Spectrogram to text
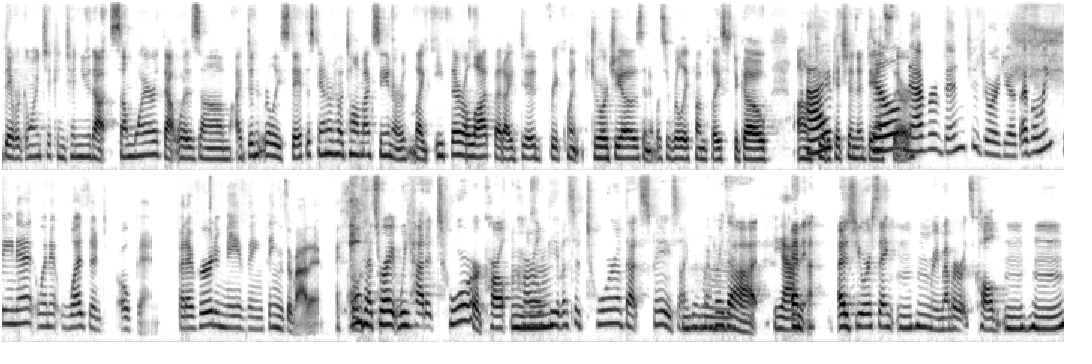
they were going to continue that somewhere. That was um, I didn't really stay at the Standard Hotel Maxine or like eat there a lot, but I did frequent Giorgio's, and it was a really fun place to go um, to the kitchen and dance there. I've never been to Giorgio's. I've only seen it when it wasn't open but I've heard amazing things about it. oh, that's right. We had a tour. Carl mm-hmm. Carl gave us a tour of that space. I mm-hmm. remember that. Yeah. And as you were saying, mm-hmm, remember it's called mm-hmm.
